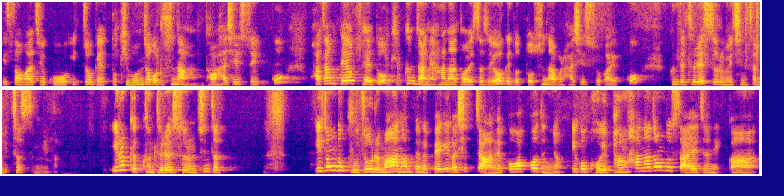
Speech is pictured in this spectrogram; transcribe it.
있어가지고 이쪽에 또 기본적으로 수납 더 하실 수 있고 화장대 옆에도 키 큰 장이 하나 더 있어서 여기도 또 수납을 하실 수가 있고 근데 드레스룸이 진짜 미쳤습니다. 이렇게 큰 드레스룸 진짜 이 정도 구조를 41평에 빼기가 쉽지 않을 것 같거든요. 이거 거의 방 하나 정도 사이즈니까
